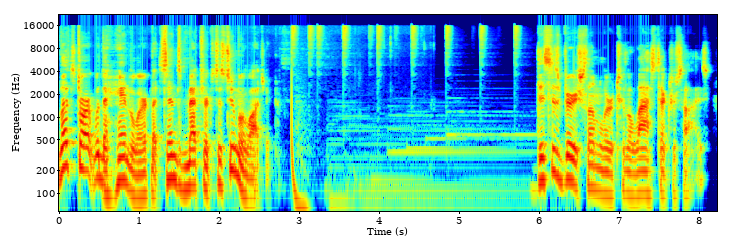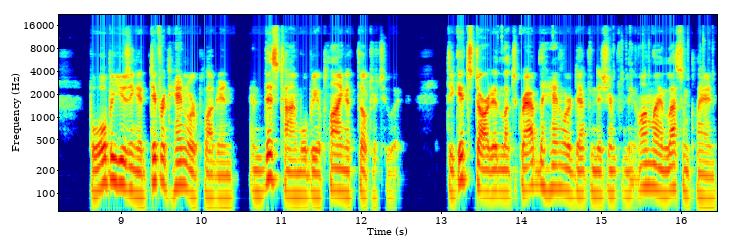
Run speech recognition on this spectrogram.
Let's start with the handler that sends metrics to Sumo Logic. This is very similar to the last exercise, but we'll be using a different handler plugin, and this time we'll be applying a filter to it. To get started, let's grab the handler definition from the online lesson plan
